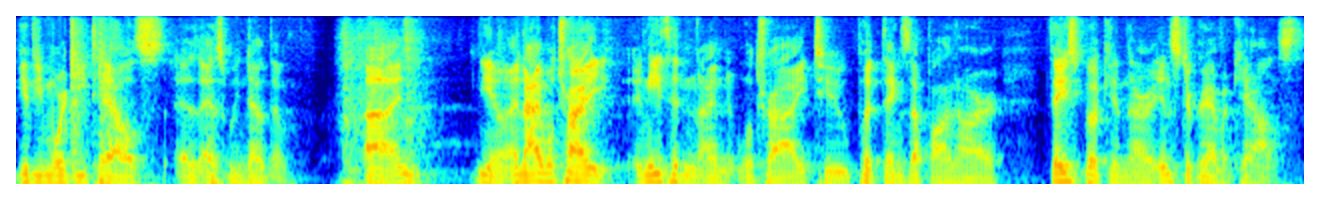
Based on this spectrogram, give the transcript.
give you more details as, as we know them. Uh, and you know, and I will try, and Ethan and I will try to put things up on our Facebook and our Instagram accounts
